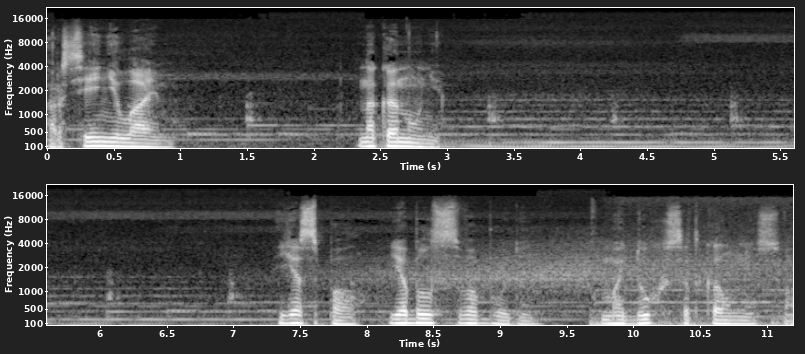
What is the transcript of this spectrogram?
Арсений Лайм. Накануне. Я спал, я был свободен, мой дух соткал мне сон.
